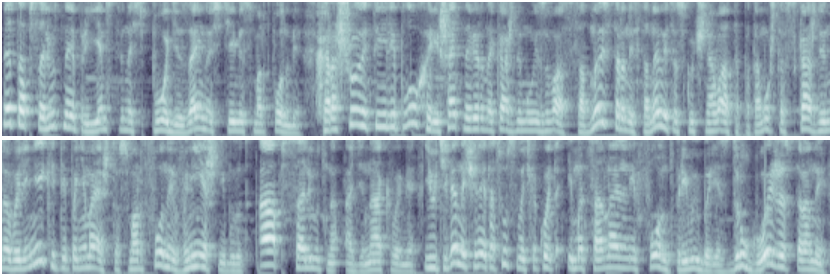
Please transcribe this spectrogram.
Это абсолютная преемственность по дизайну с теми смартфонами. Хорошо это или плохо, решать, наверное, каждому из вас. С одной стороны, становится скучновато, потому что с каждой новой линейкой ты понимаешь, что смартфоны внешне будут абсолютно одинаковыми, и у тебя начинает отсутствовать какой-то эмоциональный фон при выборе. С другой же стороны,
